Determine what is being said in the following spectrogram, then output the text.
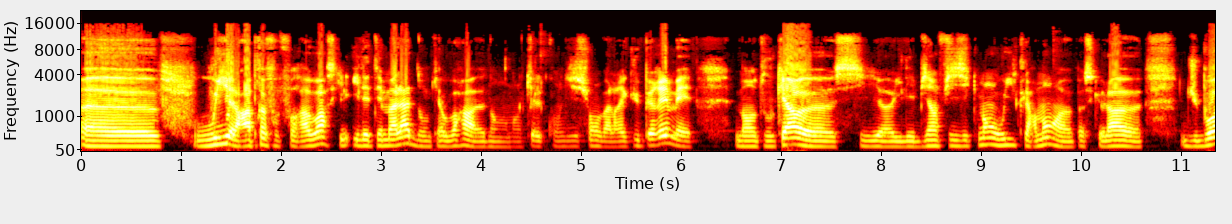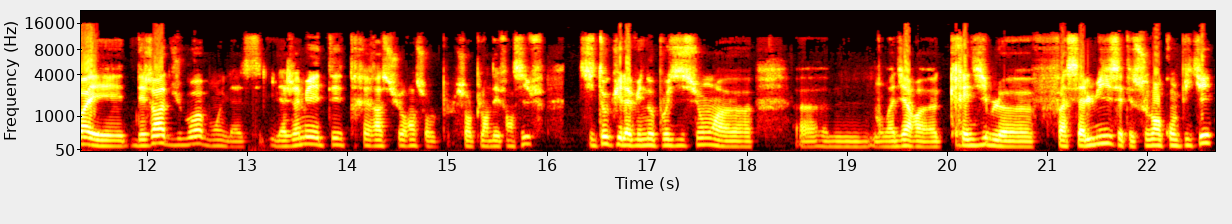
Euh, oui, alors après, il faudra voir, parce était malade, donc à voir euh, dans, quelles conditions on va le récupérer, mais, en tout cas, euh, si euh, il est bien physiquement, oui, clairement, parce que là, Dubois est déjà Dubois, bon, il a, jamais été très rassurant sur le plan défensif. Sitôt qu'il avait une opposition, on va dire crédible face à lui, c'était souvent compliqué.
